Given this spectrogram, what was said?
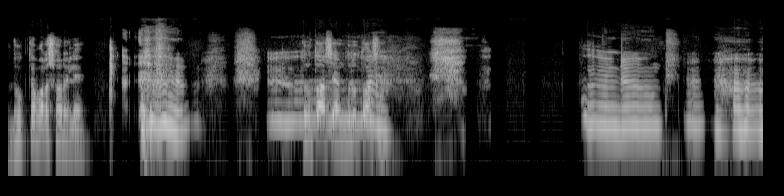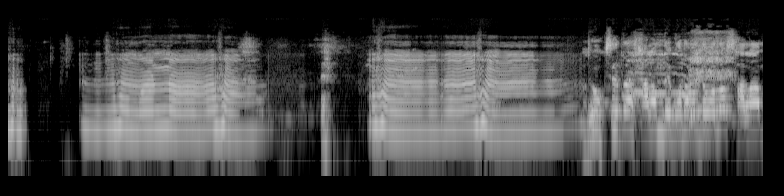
ঢুকতে বলে শরীরে। দ্রুত আসেন দ্রুত আসেন। ঢুকছে তা সালাম দিয়ে কথা বলতে বলো। সালাম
